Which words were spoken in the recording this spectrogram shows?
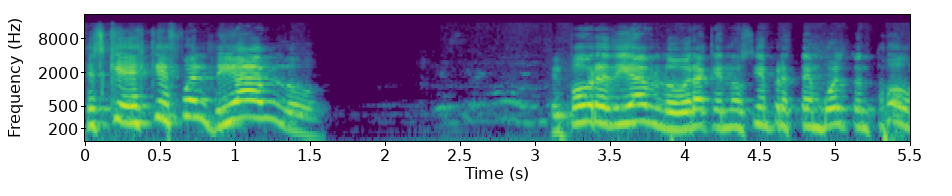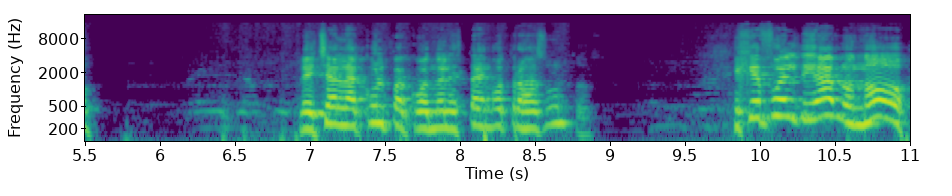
Es que, es que fue el diablo. El pobre diablo, ¿verdad? Que no siempre está envuelto en todo. Le echan la culpa cuando él está en otros asuntos. ¿Es que fue el diablo? No,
